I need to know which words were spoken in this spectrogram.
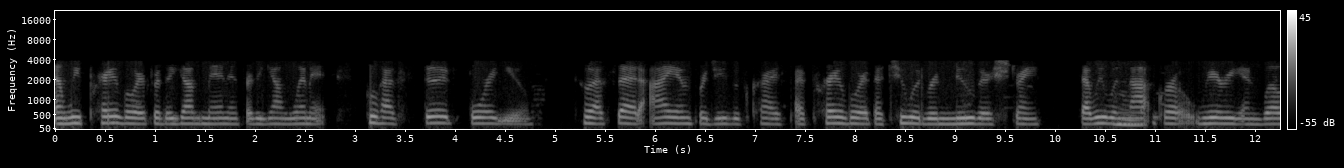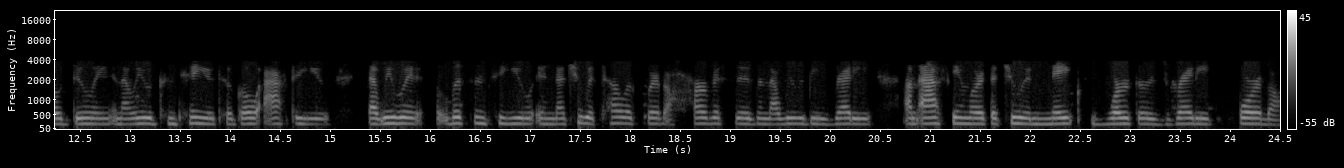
And we pray, Lord, for the young men and for the young women who have stood for you, who have said, I am for Jesus Christ. I pray, Lord, that you would renew their strength, that we would mm. not grow weary in well-doing, and that we would continue to go after you, that we would listen to you, and that you would tell us where the harvest is, and that we would be ready. I'm asking, Lord, that you would make workers ready for the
